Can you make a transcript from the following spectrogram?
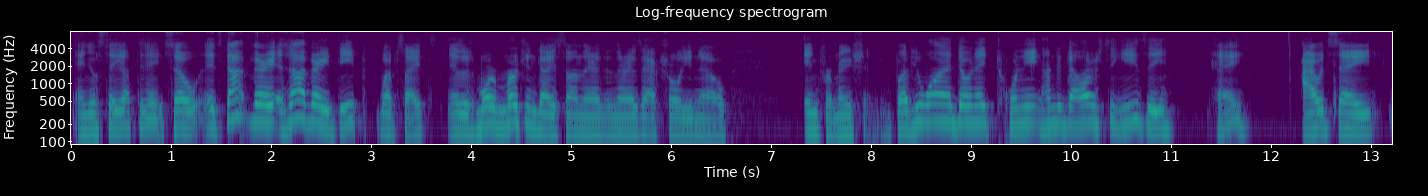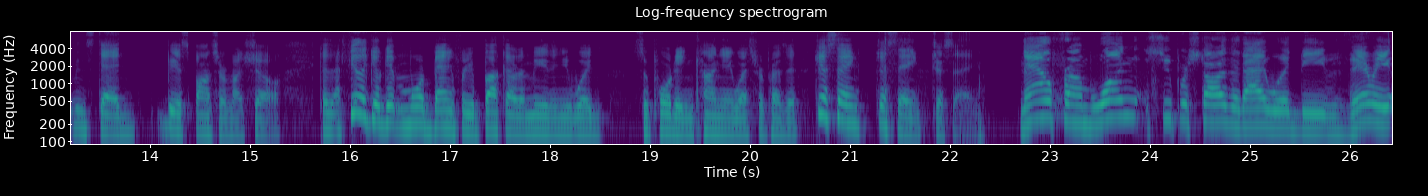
and you'll stay up to date. So it's not very it's not a very deep website. You know, there's more merchandise on there than there is actual you know information. But if you want to donate twenty eight hundred dollars to Yeezy, hey, I would say instead be a sponsor of my show because I feel like you'll get more bang for your buck out of me than you would supporting Kanye West for president. Just saying, just saying, just saying. Now, from one superstar that I would be very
